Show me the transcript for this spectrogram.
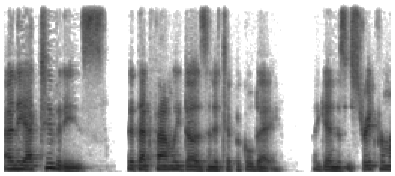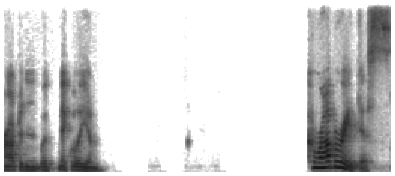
and the activities that that family does in a typical day. Again, this is straight from Robin with Nick McWilliam. Corroborate this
